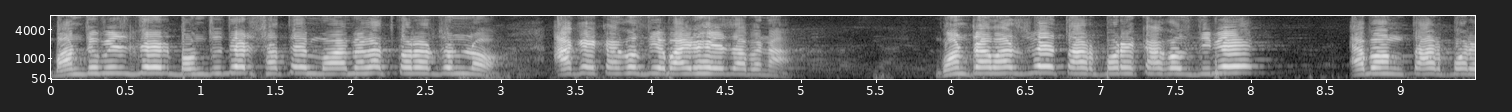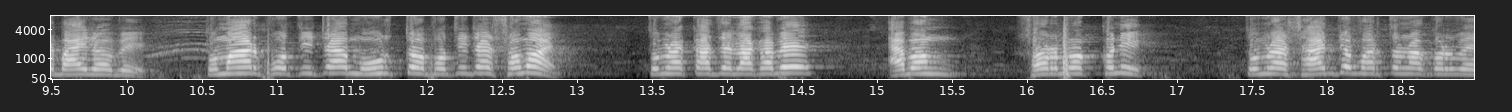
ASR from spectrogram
বান্ধবীদের, বন্ধুদের সাথে ময়মেলাত করার জন্য আগে কাগজ দিয়ে বাইরে হয়ে যাবে না। ঘণ্টা বাজবে, তারপরে কাগজ দিবে এবং তারপরে বাইরে হবে। তোমার প্রতিটা মুহূর্ত, প্রতিটা সময় তোমরা কাজে লাগাবে এবং সর্বক্ষণিক তোমরা সাহায্য প্রার্থনা করবে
